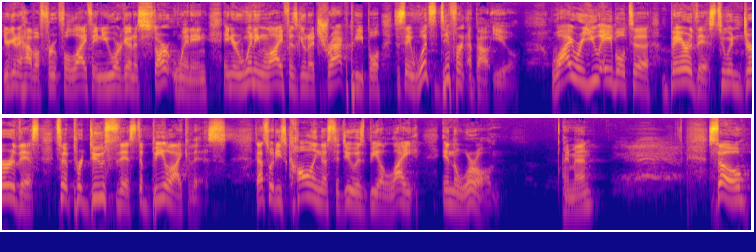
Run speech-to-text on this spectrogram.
you're gonna have a fruitful life and you are gonna start winning, and your winning life is gonna attract people to say, What's different about you? Why were you able to bear this, to endure this, to produce this, to be like this? That's what he's calling us to do is be a light in the world. Amen. Amen. So,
